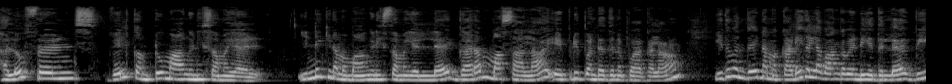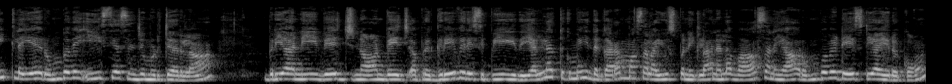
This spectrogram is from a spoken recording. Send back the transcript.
ஹலோ ஃப்ரெண்ட்ஸ் வெல்கம் டு மாங்கனி சமையல் இன்னைக்கு நம்ம மாங்கனி சமையல்ல கரம் மசாலா எப்படி பண்றதுன்னு பார்க்கலாம். இது வந்து நம்ம கடைகள்ல வாங்க வேண்டியதில்ல வீட்லயே ரொம்பவே ஈஸியா செஞ்சு முடிச்சிடலாம். பிரியாணி வெஜ் நான்வெஜ் அப்புறம் கிரேவி ரெசிபி இது எல்லாத்துக்குமே இந்த கரம் மசாலா யூஸ் பண்ணிக்கலாம். நல்லா வாசனையா ரொம்பவே டேஸ்டியா இருக்கும்.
